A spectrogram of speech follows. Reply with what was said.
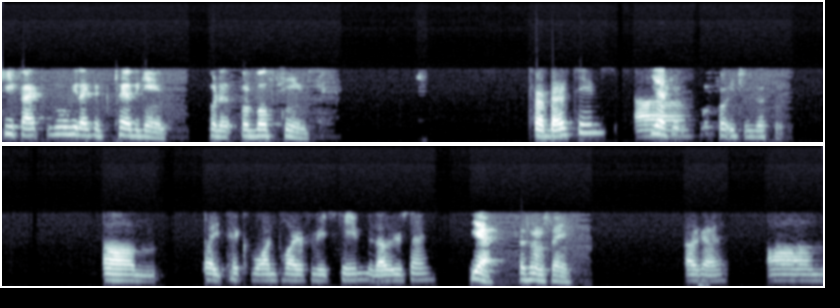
key fact? Who will be like the player of the game for the for both teams? For both teams? Uh, yeah, for, for each of those teams. Um, like pick one player from each team. Is that what you're saying? Yeah, that's what I'm saying. Okay. Um,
